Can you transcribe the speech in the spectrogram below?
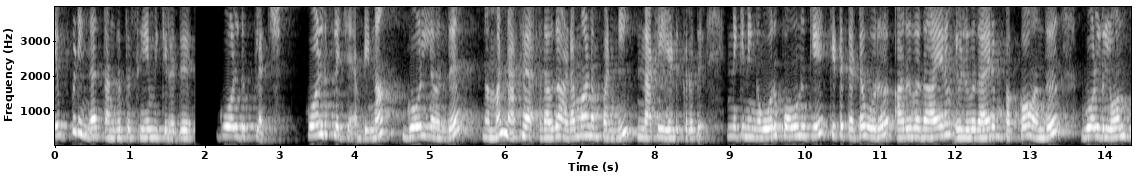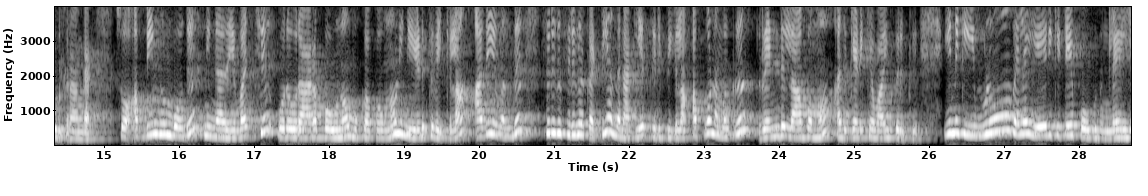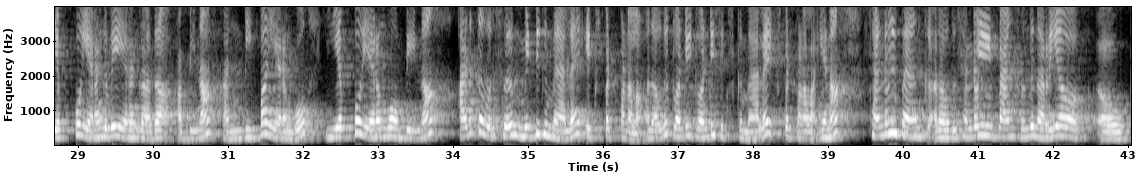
எப்படிங்க தங்கத்தை சேமிக்கிறது? கோல்டு பிளட்ஜ் கோல்டு பிளட்ஜ் அப்படின்னா கோல்டில் வந்து நம்ம நகை அதாவது அடமானம் பண்ணி நகை எடுக்கிறது. இன்றைக்கி நீங்கள் ஒரு பவுனுக்கே கிட்டத்தட்ட ஒரு அறுபதாயிரம் எழுபதாயிரம் பக்கம் வந்து கோல்டு லோன் கொடுக்குறாங்க. ஸோ அப்படிங்கும்போது நீங்கள் அதை வச்சு ஒரு ஒரு அரை பவுனோ முக்கால் பவுனோ நீங்கள் எடுத்து வைக்கலாம். அதையே வந்து சிறுக சிறுக கட்டி அந்த நகையை திருப்பிக்கலாம். அப்போது நமக்கு ரெண்டு லாபமாக அது கிடைக்க வாய்ப்பு இருக்குது இன்றைக்கி இவ்வளோ விலை ஏறிக்கிட்டே போகுதுங்களே எப்போ இறங்கவே இறங்காதா? அப்படின்னா கண்டிப்பாக இறங்கும். எப்போ இறங்கும் அப்படின்னா அடுத்த வருஷம் மிட்டுக்கு மேலே எக்ஸ்பெக்ட் பண்ணலாம். அதாவது டுவெண்ட்டி டுவெண்ட்டி சிக்ஸ்க்கு மேலே எக்ஸ்பெக்ட் பண்ணலாம். ஏன்னா சென்ட்ரல் பேங்க் அதாவது சென்ட்ரல் பேங்க்ஸ் வந்து நிறையா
